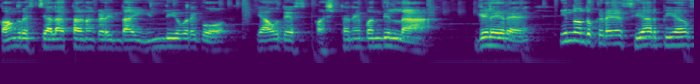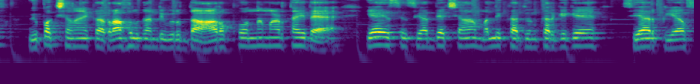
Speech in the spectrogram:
ಕಾಂಗ್ರೆಸ್ ಜಾಲತಾಣಗಳಿಂದ ಇಲ್ಲಿಯವರೆಗೂ ಯಾವುದೇ ಸ್ಪಷ್ಟನೆ ಬಂದಿಲ್ಲ. ಗೆಳೆಯರೆ ಇನ್ನೊಂದು ಕಡೆ ಸಿ ಆರ್ ಪಿ ಎಫ್ ವಿಪಕ್ಷ ನಾಯಕ ರಾಹುಲ್ ಗಾಂಧಿ ವಿರುದ್ಧ ಆರೋಪವನ್ನು ಮಾಡ್ತಾ ಇದೆ. ಎ ಐ ಸಿ ಸಿ ಅಧ್ಯಕ್ಷ ಮಲ್ಲಿಕಾರ್ಜುನ್ ಖರ್ಗೆಗೆ ಸಿ ಆರ್ ಪಿ ಎಫ್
